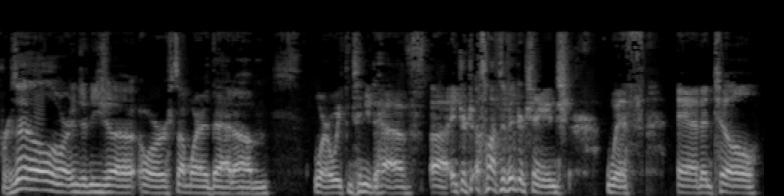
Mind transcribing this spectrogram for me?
Brazil or Indonesia or somewhere that um, where we continue to have uh, inter- lots of interchange with, and until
